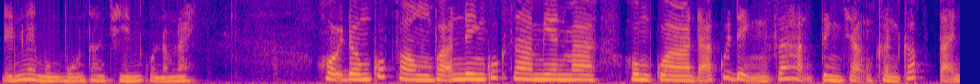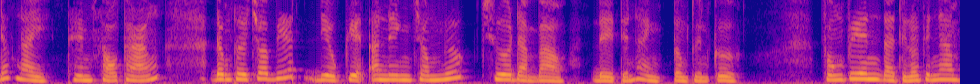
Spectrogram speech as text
đến ngày 4 tháng 9 của năm nay. Hội đồng Quốc phòng và An ninh Quốc gia Myanmar hôm qua đã quyết định gia hạn tình trạng khẩn cấp tại nước này thêm 6 tháng, đồng thời cho biết điều kiện an ninh trong nước chưa đảm bảo để tiến hành tổng tuyển cử. Phóng viên Đài tiếng nói Việt Nam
